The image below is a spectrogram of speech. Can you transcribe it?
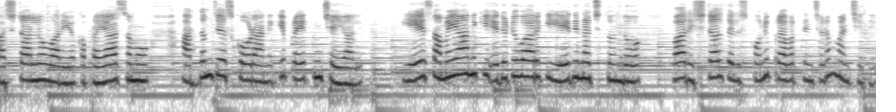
కష్టాలను వారి యొక్క ప్రయాసము అర్థం చేసుకోవడానికి ప్రయత్నం చేయాలి. ఏ సమయానికి ఎదుటివారికి ఏది నచ్చుతుందో వారి ఇష్టాలు తెలుసుకొని ప్రవర్తించడం మంచిది.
